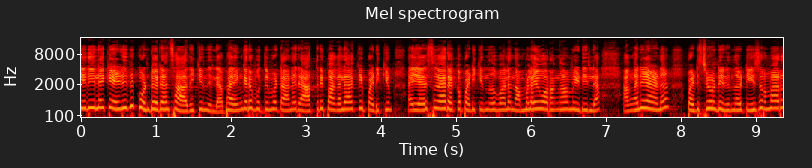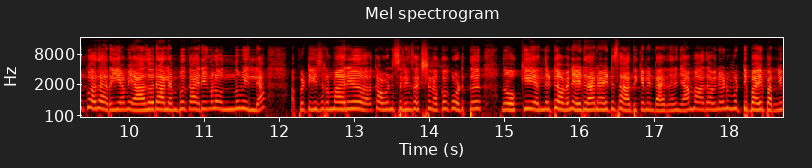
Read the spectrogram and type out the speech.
രീതിയിലേക്ക് എഴുതി കൊണ്ടുവരാൻ സാധിക്കുന്നില്ല. ഭയങ്കര ബുദ്ധിമുട്ടാണ്. രാത്രി പകലാക്കി പഠിക്കും. ഐ എസുകാരൊക്കെ പഠിക്കുന്നത് പോലെ നമ്മളെയും ഉറങ്ങാൻ വിടില്ല. അങ്ങനെയാണ് പഠിച്ചുകൊണ്ടിരുന്നത്. ടീച്ചർമാർക്കും അതറിയാം. യാതൊരു അലമ്പ് കാര്യങ്ങളൊന്നുമില്ല അപ്പോൾ ടീച്ചർമാർ കൗൺസിലിംഗ് സെക്ഷനൊക്കെ കൊടുത്ത് നോക്കി എന്നിട്ട് അവൻ എഴുതാനായിട്ട് സാധിക്കണുണ്ടായിരുന്നില്ല ഞാൻ മാതാവിനോട് മുട്ടിപ്പായി പറഞ്ഞു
